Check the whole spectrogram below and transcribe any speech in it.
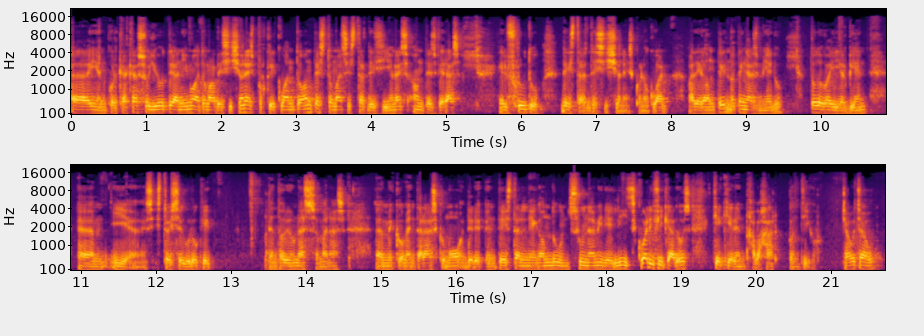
y en cualquier caso, yo te animo a tomar decisiones porque cuanto antes tomas estas decisiones, antes verás el fruto de estas decisiones. Con lo cual, adelante, no tengas miedo, todo va a ir bien y estoy seguro que dentro de unas semanas eh, me comentarás cómo de repente están llegando un tsunami de leads cualificados que quieren trabajar contigo. Chao, chao.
